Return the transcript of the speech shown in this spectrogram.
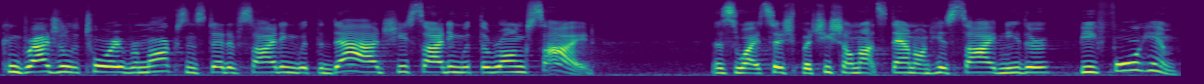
congratulatory remarks. Instead of siding with the dad, she's siding with the wrong side. This is why it says, But she shall not stand on his side, neither before him.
